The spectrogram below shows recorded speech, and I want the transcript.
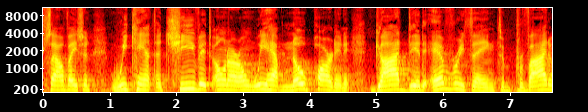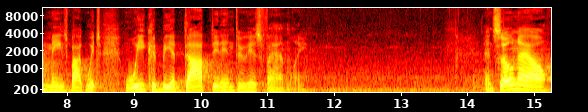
salvation. We can't achieve it on our own. We have no part in it. God did everything to provide a means by which we could be adopted into His family. And so now,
